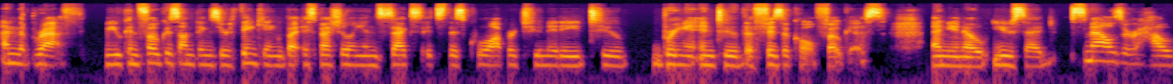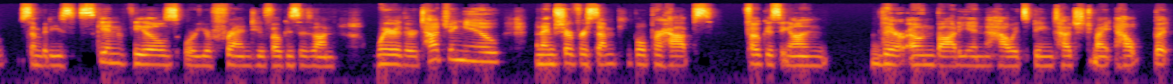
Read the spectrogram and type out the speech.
and the breath, you can focus on things you're thinking, but especially in sex, it's this cool opportunity to bring it into the physical focus. And, you know, you said smells or how somebody's skin feels, or your friend who focuses on where they're touching you. And I'm sure for some people, perhaps focusing on their own body and how it's being touched might help. But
